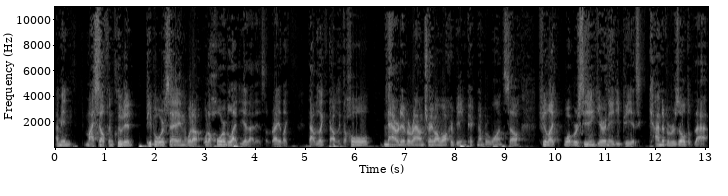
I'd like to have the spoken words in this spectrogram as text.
I mean, myself included, people were saying what a what a horrible idea that is, right? Like that was like that was like the whole narrative around Travon Walker being picked number one. So I feel like what we're seeing here in ADP is kind of a result of that.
